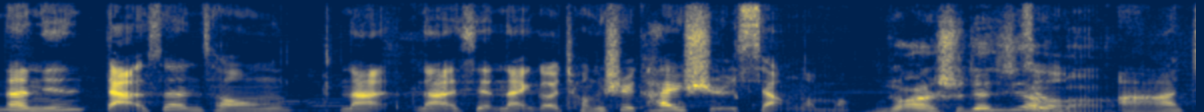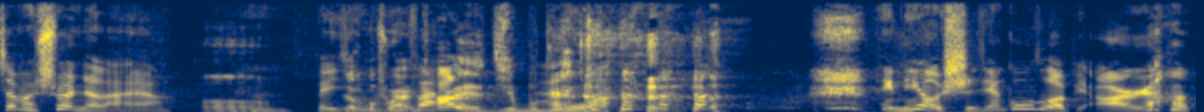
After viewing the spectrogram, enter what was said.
那您打算从哪哪些哪个城市开始想了吗？我们就按时间线吧，啊，这么顺着来啊？嗯嗯，，北京出发，然他也记不住啊。你有时间工作表，让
